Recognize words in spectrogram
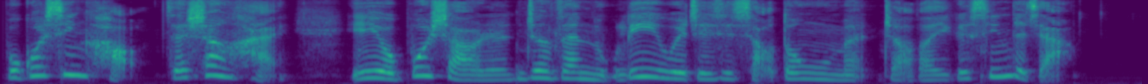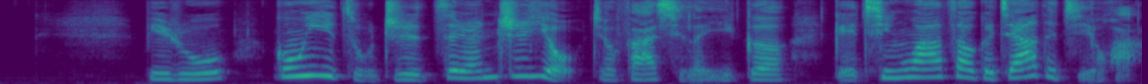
不过幸好，在上海也有不少人正在努力为这些小动物们找到一个新的家。比如，公益组织“自然之友”就发起了一个给青蛙造个家的计划。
